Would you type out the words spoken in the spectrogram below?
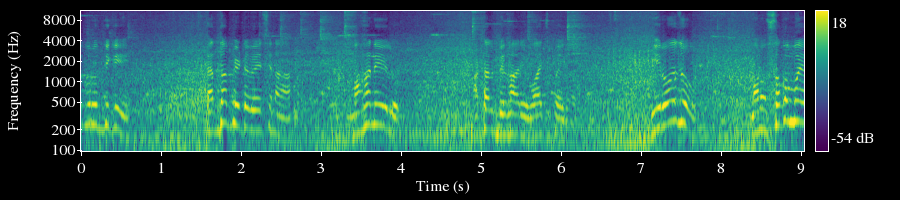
అభివృద్ధికి పెద్దపీట వేసిన మహనీయులు అటల్ బిహారీ వాజ్పేయి గారు. ఈరోజు మనం సుఖమయ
